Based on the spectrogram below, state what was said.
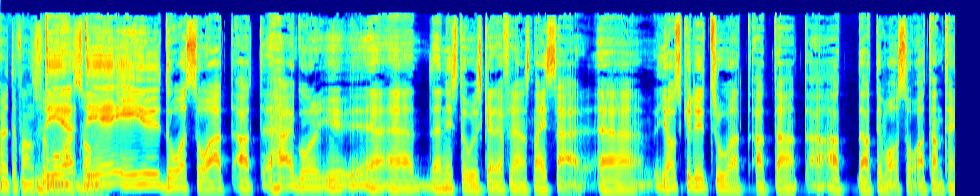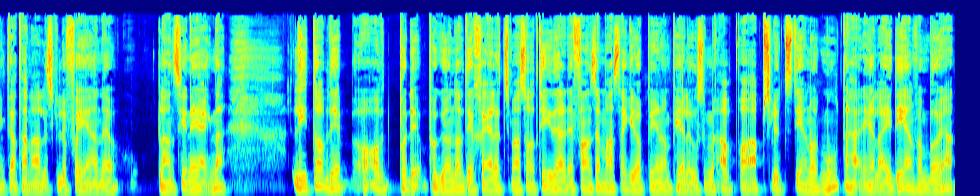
För att det fanns för det, många som... Det är ju då så att, att här går ju äh, den historiska referenserna isär. Äh, jag skulle ju tro att, att, att, att, att det var så att han tänkte att han aldrig skulle få igen det bland sina egna. Lite av det, av, på, det, på grund av det skälet som jag sa tidigare. Det fanns en massa grupper inom PLO som var absolut stenhårt mot det här, hela idén från början.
